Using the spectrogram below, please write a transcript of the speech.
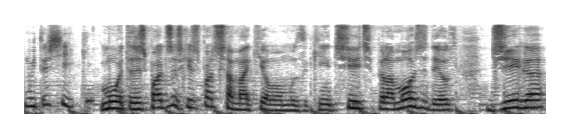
Muito chique. Muito. A gente pode, a gente pode chamar aqui uma musiquinha. Tite, pelo amor de Deus, diga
